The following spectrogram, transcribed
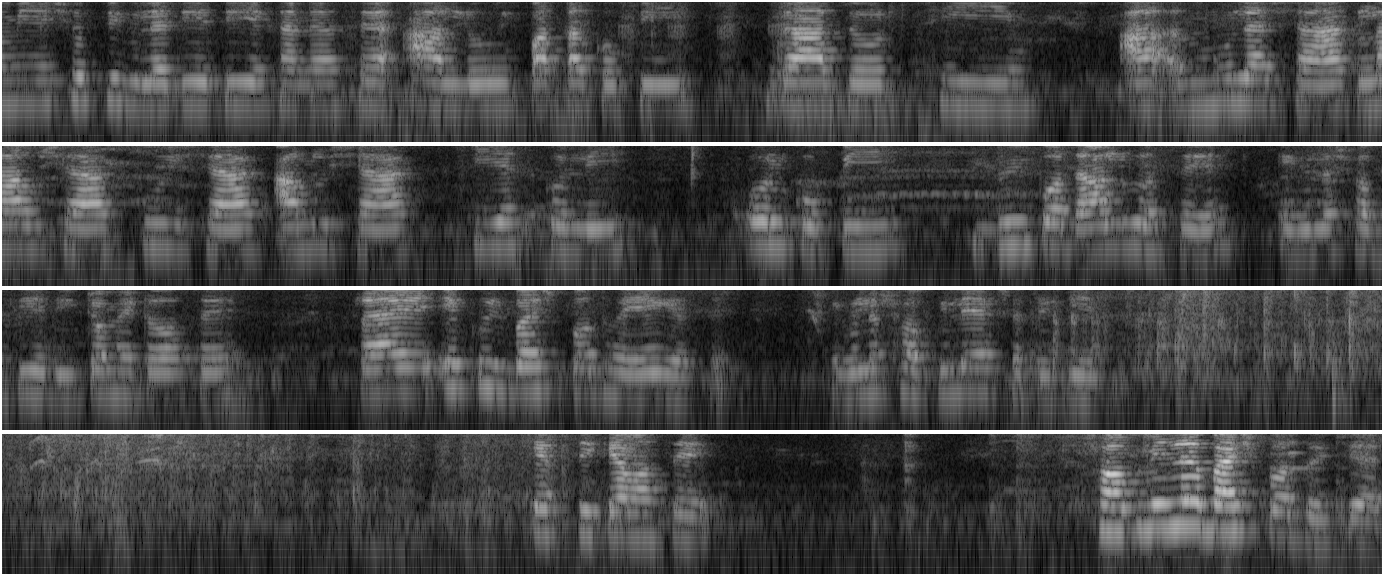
আমি এই সবজিগুলো দিয়ে দিই। এখানে আছে আলু, পাতাকপি, গাজর, সিম মূলা শাক, লাউ শাক, পুঁই শাক, আলু শাক কলি, ওলকপি, দুই পদ আলু আছে, এগুলো সব দিয়ে দিই। টমেটো আছে, প্রায় একুশ বাইশ পদ হয়ে গেছে। এগুলো সবগুলো একসাথে দিয়ে দিই। ক্যাপসিকাম আছে সব মিলে বাইশ পদ হয়েছে আর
